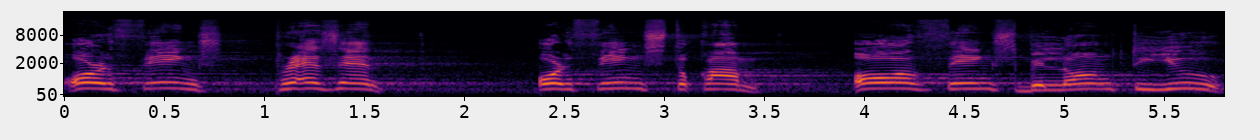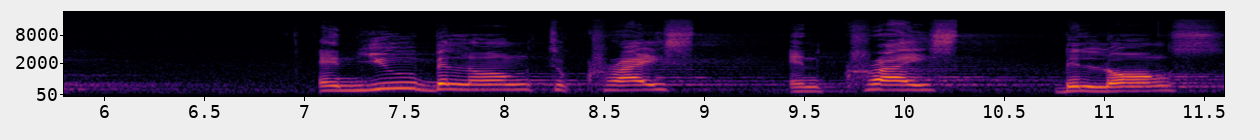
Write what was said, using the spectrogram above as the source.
or things present or things to come. All things belong to you. And you belong to Christ, and Christ belongs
